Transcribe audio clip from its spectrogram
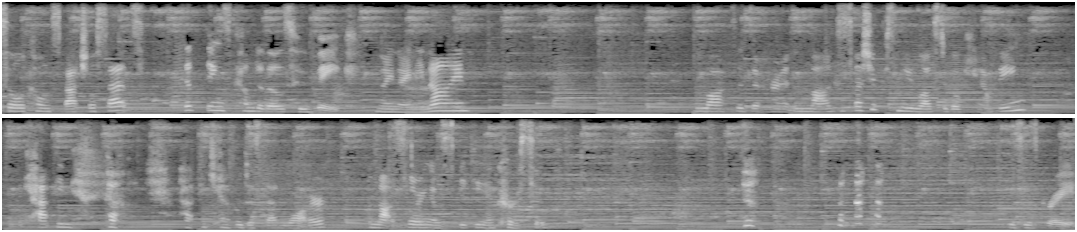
silicone spatula sets. Good things come to those who bake. $9.99. Lots of different mugs, especially for somebody who loves to go camping. Like happy, happy camper just add water. I'm not slurring, I'm speaking in cursive. This is great.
